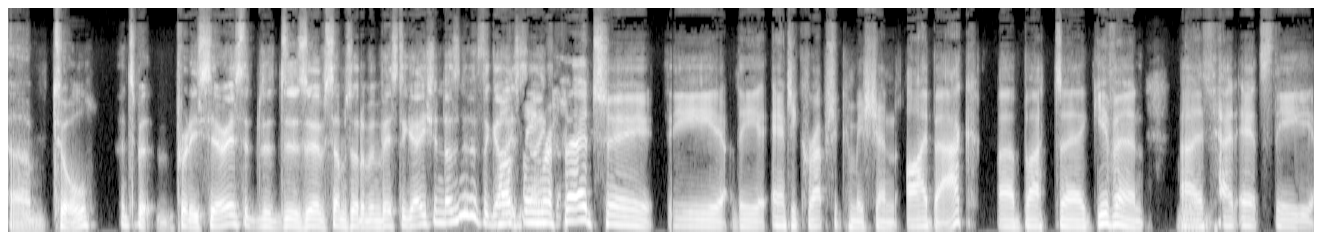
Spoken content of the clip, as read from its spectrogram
um, tool, it's a bit pretty serious. It deserves some sort of investigation, doesn't it? If the well, guy's it's being referred to the the Anti Corruption Commission IBAC, uh, but uh, given uh, that it's the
